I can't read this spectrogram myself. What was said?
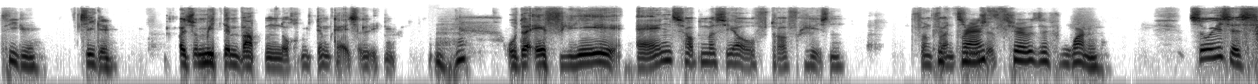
Ziegel. Ziegel. Also mit dem Wappen noch, mit dem kaiserlichen. Mhm. Oder FJ 1 haben wir sehr oft drauf gelesen. Von Franz Franz Josef. Joseph I. So ist es.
